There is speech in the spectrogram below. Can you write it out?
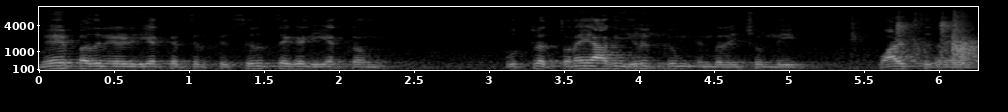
மே பதினேழு இயக்கத்திற்கு சிறுத்தைகள் இயக்கம் உற்ற துணையாக இருக்கும் என்பதை சொல்லி வாழ்த்துகிறேன்.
